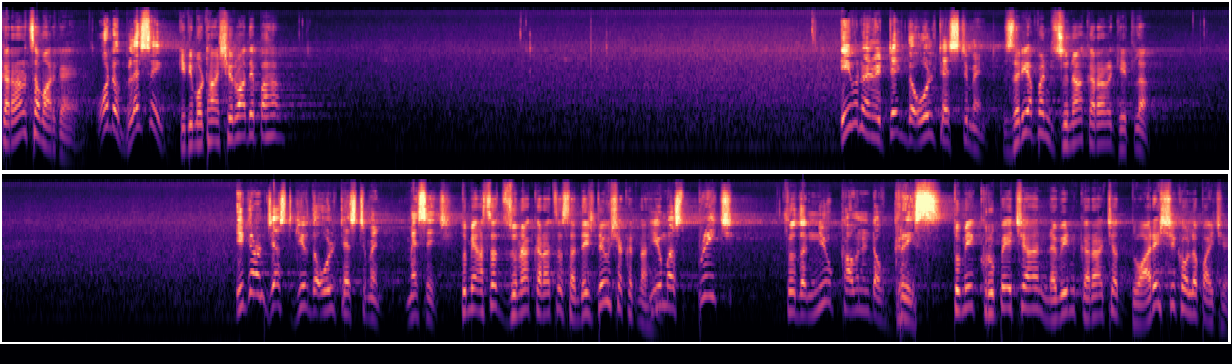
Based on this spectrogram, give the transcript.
करारचा मार्ग आहे What a blessing. किती मोठा आशीर्वाद आहे पहा Even when we take the Old Testament, जरी आपण जुना करार घेतला you cannot just give the Old Testament message. तुम्ही असंच जुना कराराचा संदेश देऊ शकत नाही You must preach through the new covenant of grace. तुम्ही कृपेच्या नवीन कराच्या द्वारे शिकवलं पाहिजे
